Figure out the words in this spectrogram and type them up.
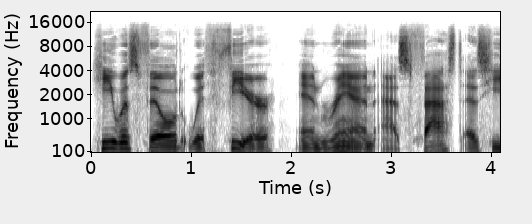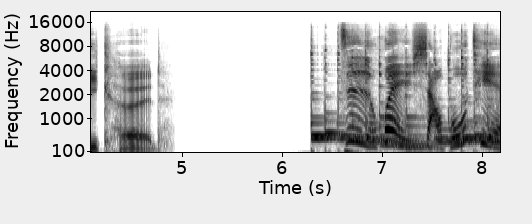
he was filled with fear and ran as fast as he could. 智慧小补帖。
